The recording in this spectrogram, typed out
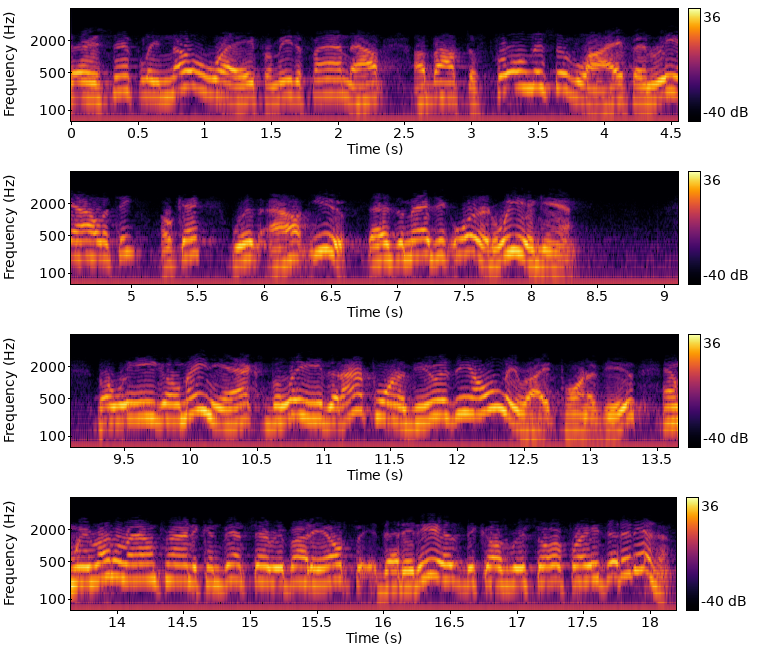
There is simply no way for me to find out about the fullness of life and reality, okay, without you. There's the magic word, we again. But we egomaniacs believe that our point of view is the only right point of view, and we run around trying to convince everybody else that it is because we're so afraid that it isn't.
